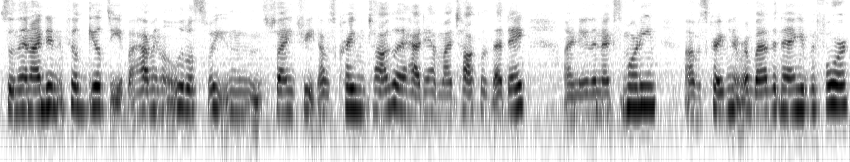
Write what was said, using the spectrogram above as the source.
So then I didn't feel guilty about having a little sweet and shiny treat. I was craving chocolate. I had to have my chocolate that day. I knew the next morning I was craving it real bad the day before.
